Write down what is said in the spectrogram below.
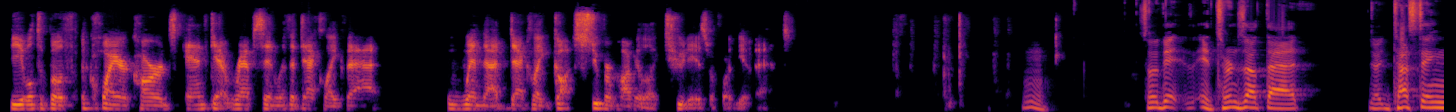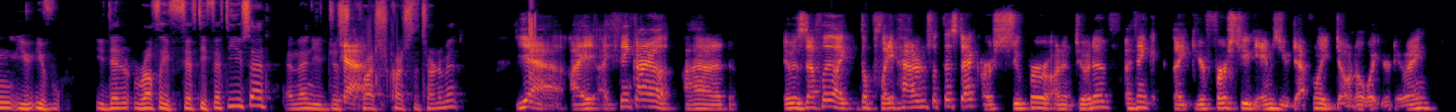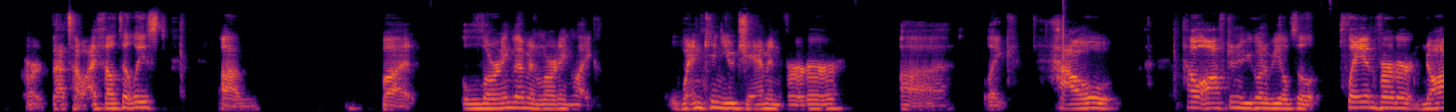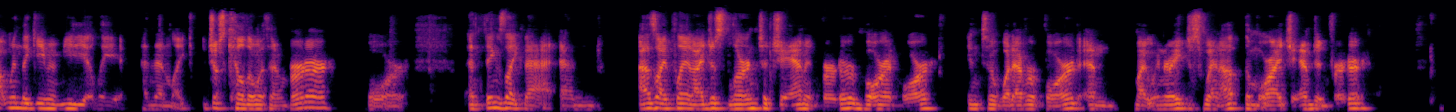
be able to both acquire cards and get reps in with a deck like that when that deck like got super popular like two days before the event. Hmm. So it turns out that uh, testing you you've you did roughly 50-50 you said and then you just yeah. crushed crushed the tournament yeah i i think i, I had it was definitely like the play patterns with this deck are super unintuitive i think like your first few games you definitely don't know what you're doing or that's how i felt at least um but learning them and learning like when can you jam inverter uh like how how often are you going to be able to play inverter, not win the game immediately, and then like just kill them with an inverter or and things like that. And as I played, I just learned to jam inverter more and more into whatever board, and my win rate just went up the more I jammed inverter.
